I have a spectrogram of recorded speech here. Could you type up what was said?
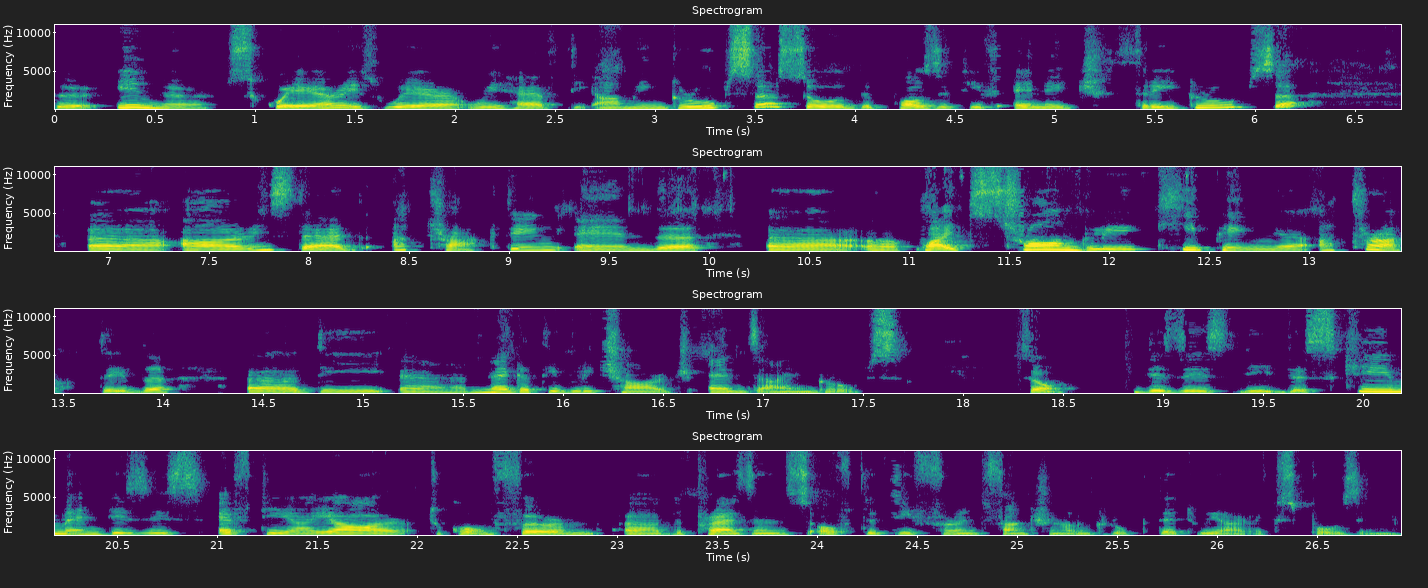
the inner square is where we have the amine groups. So the positive NH3 groups uh, are instead attracting and uh, uh, quite strongly keeping attracted uh, the uh, negatively charged enzyme groups. So this is the, the scheme and this is FTIR to confirm uh, the presence of the different functional group that we are exposing.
